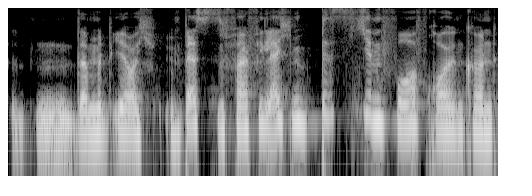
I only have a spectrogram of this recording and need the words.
damit ihr euch im besten Fall vielleicht ein bisschen vorfreuen könnt.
